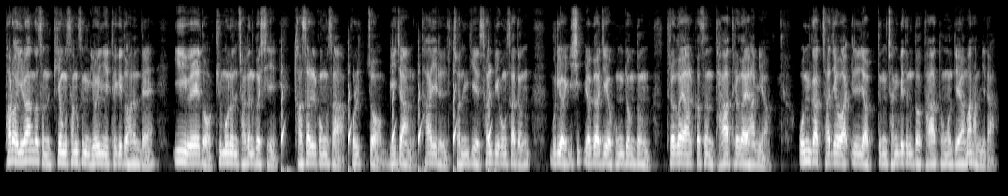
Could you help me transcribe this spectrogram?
바로 이러한 것은 비용 상승 요인이 되기도 하는데 이 외에도 규모는 작은 것이 가설공사, 골조, 미장, 타일, 전기, 설비공사 등 무려 20여 가지의 공정 등 들어가야 할 것은 다 들어가야 하며 온갖 자재와 인력 등 장비 등도 다 동원되어야만 합니다.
